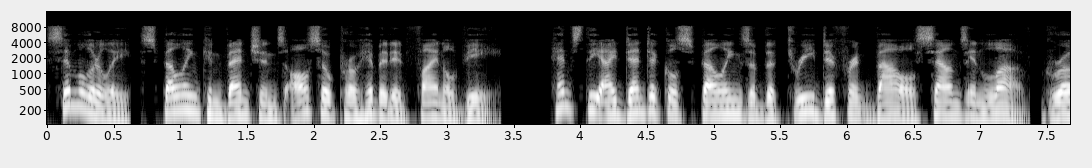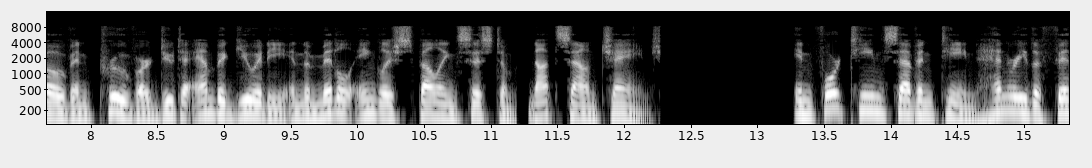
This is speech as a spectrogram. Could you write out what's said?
Similarly, spelling conventions also prohibited final V. Hence the identical spellings of the three different vowel sounds in love, grove and prove are due to ambiguity in the Middle English spelling system, not sound change. In 1417 Henry V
